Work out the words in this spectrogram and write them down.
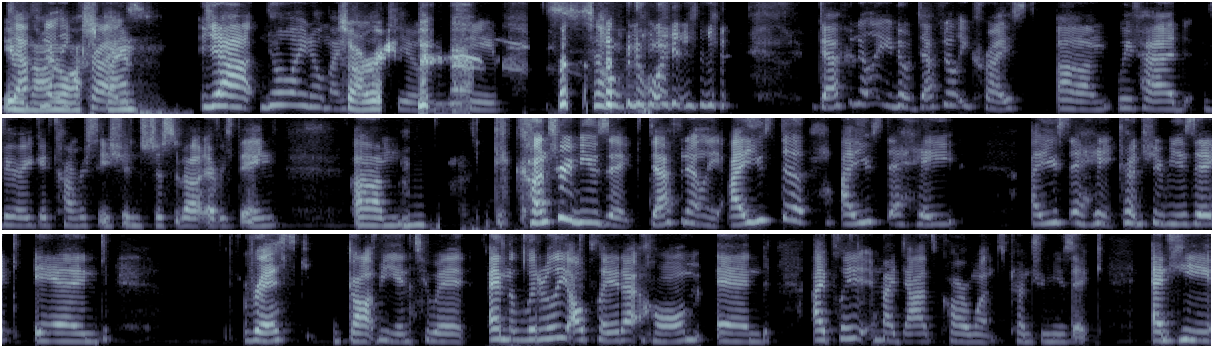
definitely lost. Christ. yeah. No i know my Sorry. too. So annoying. Definitely no definitely christ. Um we've had very good conversations just about everything. Um country music definitely. I used to i used to hate i used to hate country music and risk got me into it. And literally i'll play it at home. And i played it in my dad's car once country music. And he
